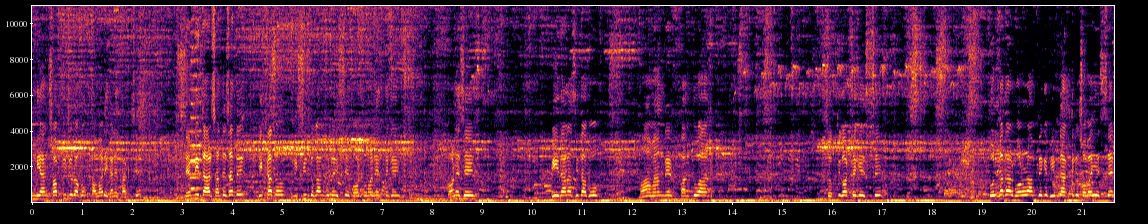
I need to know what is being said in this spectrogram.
ইন্ডিয়ান সব কিছু রকম খাবার এখানে থাকছে। তেমনি তার সাথে সাথে বিখ্যাত মিষ্টির দোকানগুলো এসছে বর্ধমানের থেকে, গণেশের মিহিদানা সীতাভোগ মহামাঙ্গের পান্তুয়া, শক্তিগড় থেকে এসছে। কলকাতার বড়রাম থেকে ভীমনাগ থেকে সবাই এসছেন।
